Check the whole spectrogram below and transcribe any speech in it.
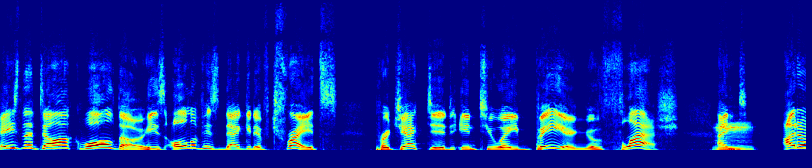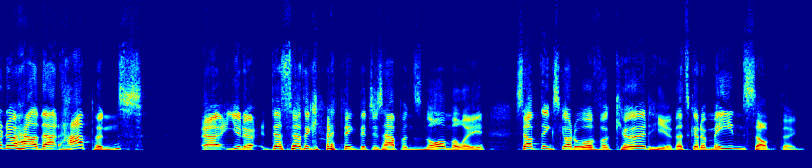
he's the Dark Waldo. He's all of his negative traits projected into a being of flesh. And Hmm. I don't know how that happens. Uh, you know, that's not the kind of thing that just happens normally. Something's got to have occurred here. That's going to mean something.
